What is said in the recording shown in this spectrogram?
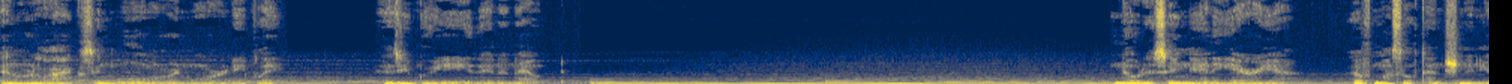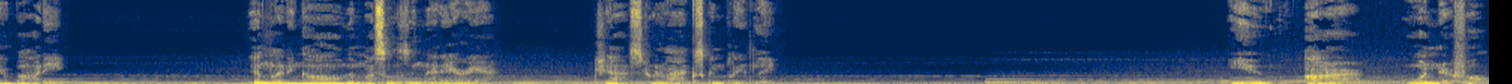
and relaxing more and more deeply as you breathe in and out. noticing any area of muscle tension in your body and letting all the muscles in that area just relax completely. You are wonderful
